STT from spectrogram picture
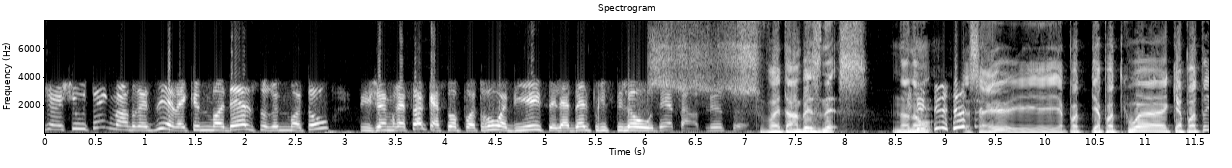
J'ai un shooting vendredi avec une modèle sur une moto. Puis j'aimerais ça qu'elle soit pas trop habillée. C'est la belle Priscilla Odette en plus. Tu vas être en business. Non, non. Sérieux, il n'y a, pas- y a pas de quoi capoter.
